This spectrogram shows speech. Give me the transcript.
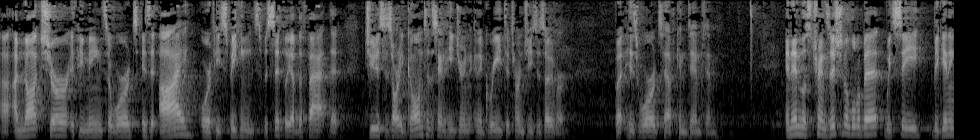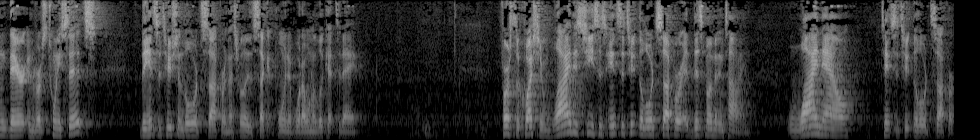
Uh, I'm not sure if he means the words, is it I, or if he's speaking specifically of the fact that Judas has already gone to the Sanhedrin and agreed to turn Jesus over. But his words have condemned him. And then let's transition a little bit. We see beginning there in verse 26, the institution of the Lord's Supper. And that's really the second point of what I want to look at today. First, the question, why does Jesus institute the Lord's Supper at this moment in time? Why now to institute the Lord's Supper?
